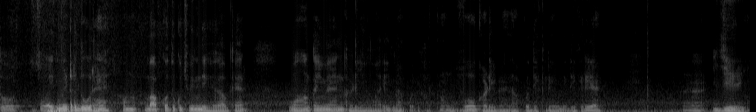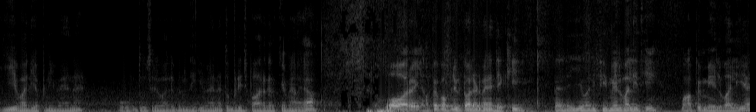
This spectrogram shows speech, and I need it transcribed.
तो सौ एक मीटर दूर है। हम, आपको तो कुछ भी नहीं दिखेगा, अब खैर। वहाँ कहीं वैन खड़ी है हमारी, मैं आपको दिखाता हूँ। वो खड़ी वैन आपको दिख रही होगी, दिख रही है? ये ये वाली अपनी वैन है। वो दूसरे वाले बंदे की वैन है। तो ब्रिज पार करके मैं आया। और यहाँ पे पब्लिक टॉयलेट मैंने देखी। पहले ये वाली फीमेल वाली थी, वहाँ पे मेल वाली है।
